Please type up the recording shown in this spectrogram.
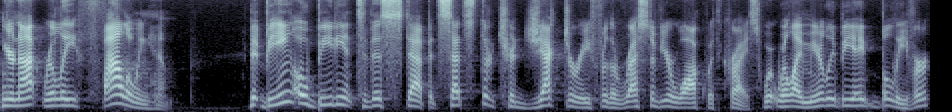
You're not really following him. But being obedient to this step, it sets the trajectory for the rest of your walk with Christ. Will I merely be a believer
